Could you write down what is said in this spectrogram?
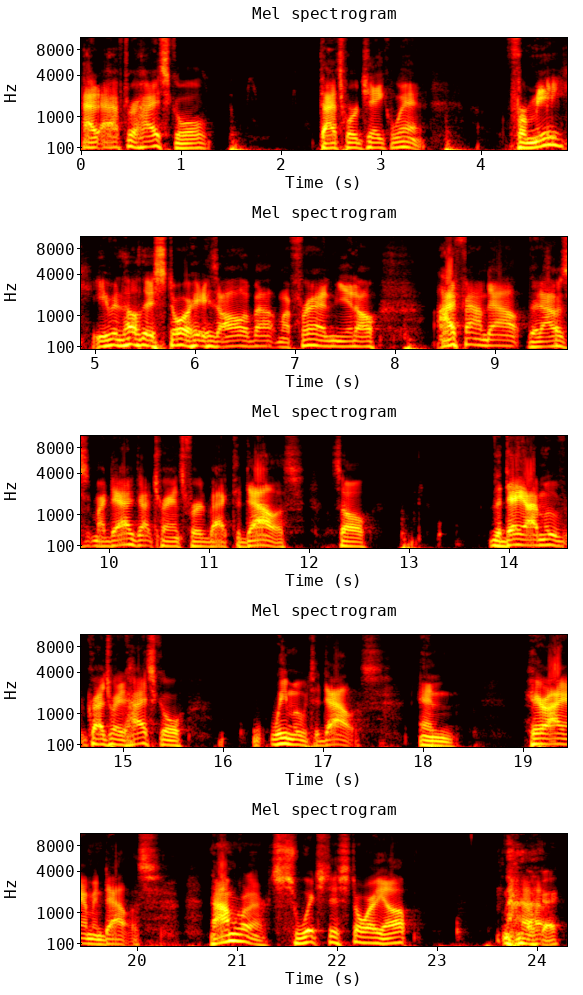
at, after high school, that's where Jake went. For me, even though this story is all about my friend, you know, I found out that I was my dad got transferred back to Dallas. So the day I moved graduated high school, we moved to Dallas. And here I am in Dallas. Now I'm going to switch this story up. Okay.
